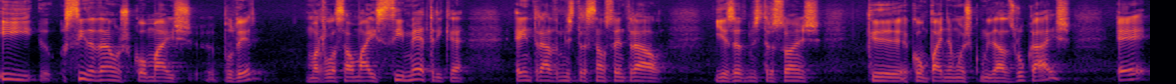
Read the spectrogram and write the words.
E cidadãos com mais poder, uma relação mais simétrica entre a administração central e as administrações que acompanham as comunidades locais, é,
